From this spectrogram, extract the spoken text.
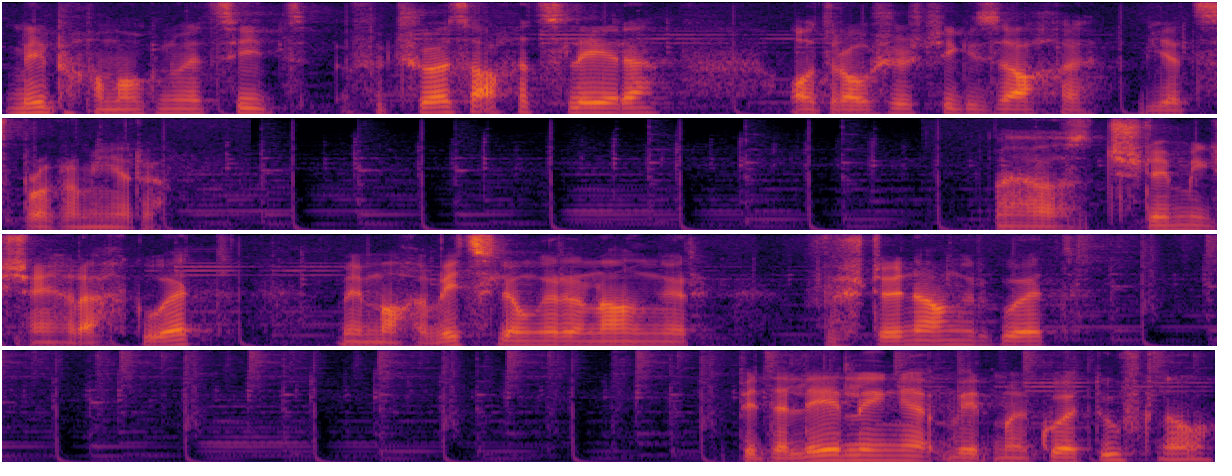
Wir bekommen auch genug Zeit, für die Schulsachen zu lernen oder auch sonstige Sachen wie jetzt Programmieren. Also die Stimmung ist eigentlich recht gut. Wir machen Witze untereinander, verstehen einander gut. Bei den Lehrlingen wird man gut aufgenommen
